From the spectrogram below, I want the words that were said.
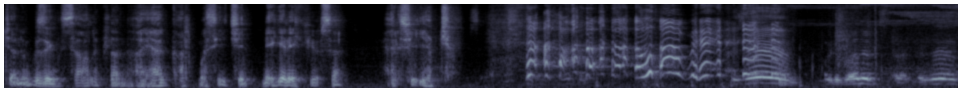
Canım kızın sağlıkla ayağa kalkması için ne gerekiyorsa her şeyi yapacağım. Allah be! Kızım, kurbanım sana kızım.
